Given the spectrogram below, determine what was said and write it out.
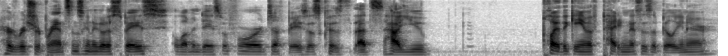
Heard Richard Branson's going to go to space 11 days before Jeff Bezos because that's how you play the game of pettiness as a billionaire.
